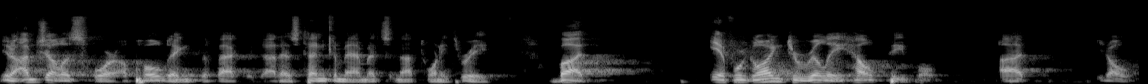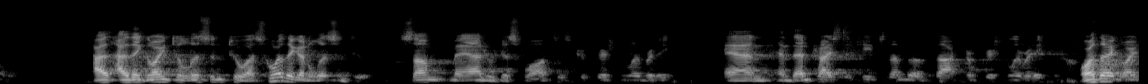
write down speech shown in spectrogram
You know, I'm jealous for upholding the fact that God has 10 commandments and not 23. But if we're going to really help people, uh, you know, are, are, they going to listen to us? Who are they going to listen to? Some man who just flaunts his Christian liberty and and then tries to teach them the doctrine of Christian liberty, or are they going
